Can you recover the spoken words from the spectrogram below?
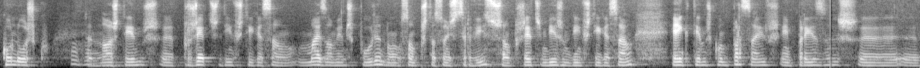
conosco. Uhum. Portanto, nós temos uh, projetos de investigação mais ou menos pura, não são prestações de serviços, são projetos mesmo de investigação, em que temos como parceiros empresas uh,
